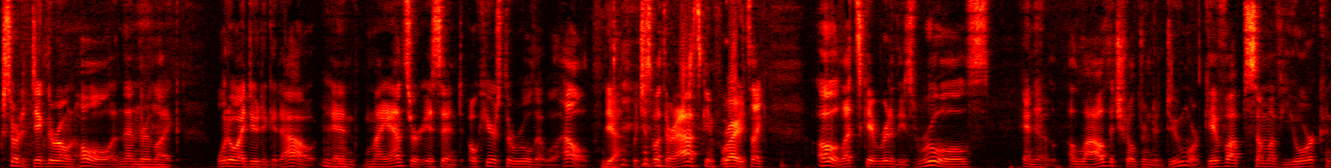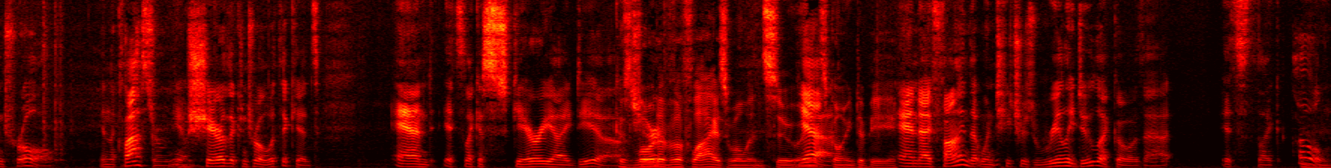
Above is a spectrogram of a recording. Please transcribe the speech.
sort of dig their own hole, and then they're mm-hmm. like, "What do I do to get out?" Mm-hmm. And my answer isn't, "Oh, here's the rule that will help." Yeah. which is what they're asking for. Right. It's like, "Oh, let's get rid of these rules and Yeah. allow the children to do more. Give up some of your control in the classroom. You know, share the control with the kids." And it's like a scary idea Because Lord of the Flies will ensue. And Yeah. it's going to be. and I find that when teachers really do let go of that, it's like, oh, Mm-hmm.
